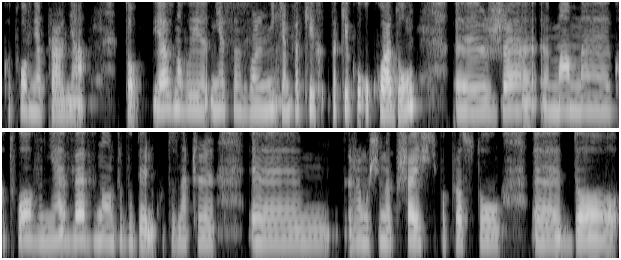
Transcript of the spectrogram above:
kotłownia, pralnia, to ja znowu nie jestem zwolennikiem takich, takiego układu, y, że mamy kotłownię wewnątrz budynku, to znaczy, że musimy przejść po prostu y, do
